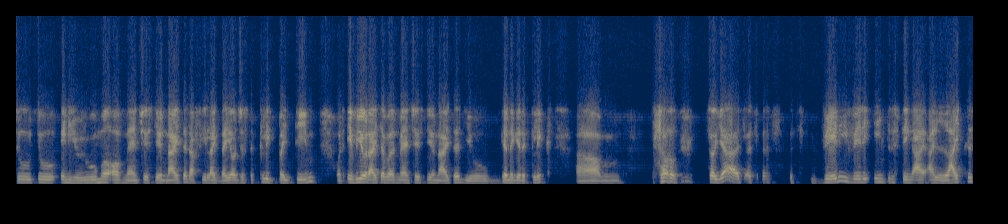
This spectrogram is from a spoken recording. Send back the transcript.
to to any rumor of Manchester United. I feel like they are just a clickbait team. Whatever you write about Manchester United, you're gonna get a click. Um, so so yeah, it's, it's it's it's very very interesting. I I like this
